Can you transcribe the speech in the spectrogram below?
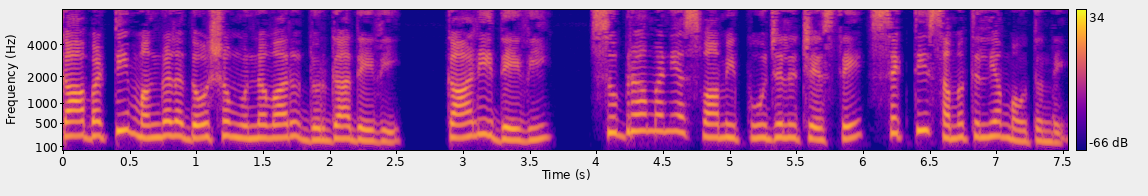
కాబట్టి మంగళ దోషం ఉన్నవారు దుర్గాదేవి కాళీదేవి సుబ్రహ్మణ్య స్వామి పూజలు చేస్తే శక్తి సమతుల్యం అవుతుంది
